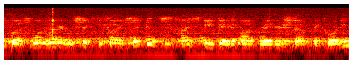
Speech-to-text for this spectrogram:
Plus 165 seconds. High-speed data operator stop recording.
